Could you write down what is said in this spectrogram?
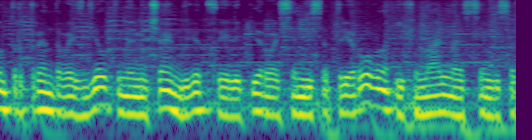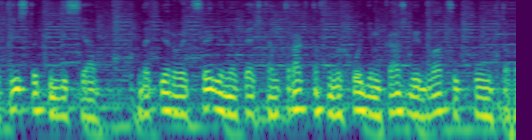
Контртрендовой сделки намечаем две цели. Первая 73 ровно и финальная 73 150. До первой цели на 5 контрактов выходим каждые 20 пунктов.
